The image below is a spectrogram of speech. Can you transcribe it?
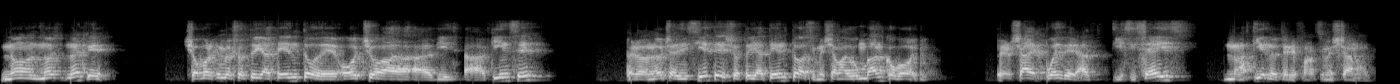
No, no, no es que yo, por ejemplo, yo estoy atento de 8 a, a, a 15, perdón, de 8 a 17, yo estoy atento a si me llama de un banco, voy. Pero ya después de las 16, no atiendo el teléfono si me llaman.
